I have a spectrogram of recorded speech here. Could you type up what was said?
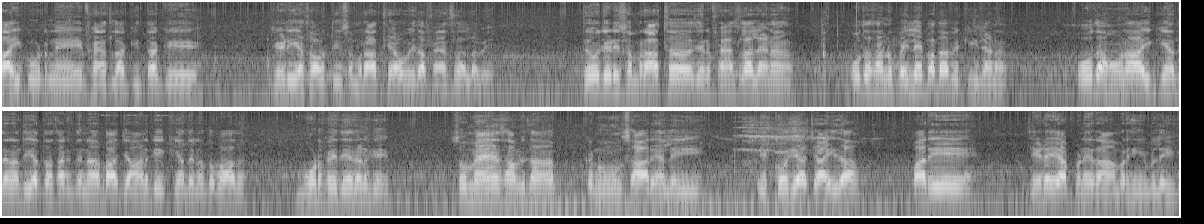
ਹਾਈ ਕੋਰਟ ਨੇ ਇਹ ਫੈਸਲਾ ਕੀਤਾ ਕਿ ਜਿਹੜੀ ਅਥਾਰਟੀ ਸਮਰੱਥ ਆ, ਉਹ ਇਹਦਾ ਫੈਸਲਾ ਲਵੇ। ਤੇ ਉਹ ਜਿਹੜੀ ਸਮਰੱਥ ਜਿਹਨੇ ਫੈਸਲਾ ਲੈਣਾ, ਉਹ ਤਾਂ ਸਾਨੂੰ ਪਹਿਲਾਂ ਹੀ ਪਤਾ ਵੀ ਕੀ ਲੈਣਾ। ਉਹ ਤਾਂ ਹੁਣ ਆ 21 ਦਿਨਾਂ ਦੀ, ਅੱਧਾ ਤੱਕ ਦਿਨਾਂ ਬਾਅਦ ਜਾਣਗੇ 21 ਦਿਨਾਂ ਤੋਂ ਬਾਅਦ ਮੋੜ ਫੇ ਦੇ ਦੇਣਗੇ। ਸੋ ਮੈਂ ਸਮਝਦਾ ਕਾਨੂੰਨ ਸਾਰਿਆਂ ਲਈ ਇੱਕੋ ਜਿਹਾ ਚਾਹੀਦਾ। ਪਰ ਇਹ ਜਿਹੜੇ ਆਪਣੇ ਰਾਮ ਰਹੀਮ ਲਈ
